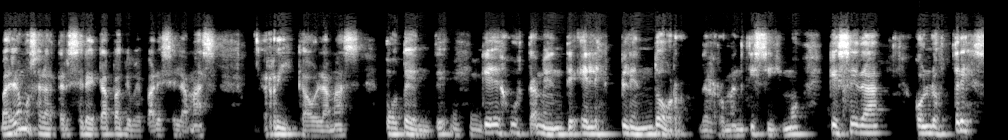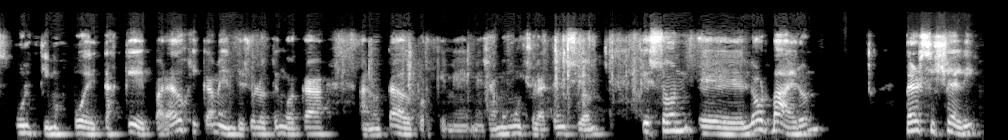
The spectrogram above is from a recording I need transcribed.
vayamos a la tercera etapa que me parece la más rica o la más potente, que es justamente el esplendor del romanticismo que se da con los tres últimos poetas que, paradójicamente, yo lo tengo acá anotado porque me, llamó mucho la atención, que son eh, Lord Byron, Percy Shelley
